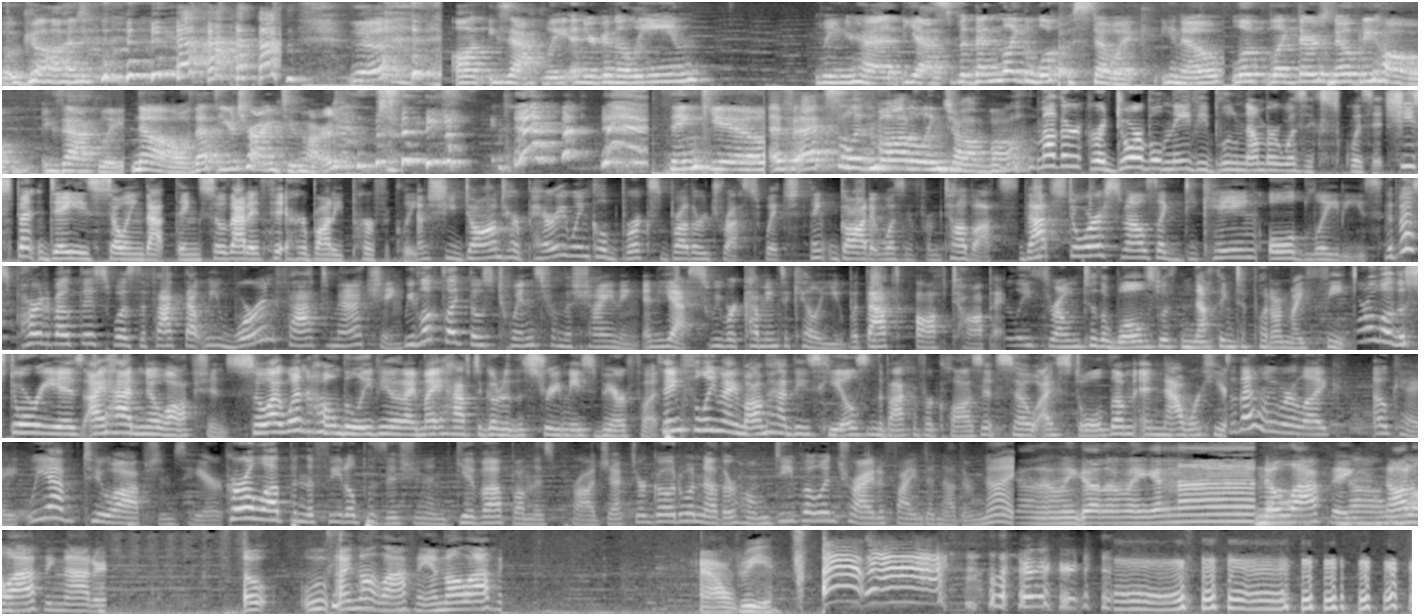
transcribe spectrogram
Oh god. On exactly, and you're gonna lean, lean your head. Yes, but then like look stoic, you know? Look like there's nobody home. Exactly. No, that's you're trying too hard. Thank you. Excellent modeling job, Mom. Mother, her adorable navy blue number was exquisite. She spent days sewing that thing so that it fit her body perfectly. And she donned her periwinkle Brooks Brother dress, which thank God it wasn't from Talbots. That store smells like decaying old ladies. The best part about this was the fact that we were in fact matching. We looked like those twins from The Shining, and yes, we were coming to kill you, but that's off topic. Really thrown to the wolves with nothing to put on my feet. Moral of the story is I had no options, so I went home believing that I might have to go to the Streamies barefoot. Thankfully, my mom had these heels in the back of her closet, so I stole them, and now we're here. So then we were like, okay, we have two options here. Curl up in the fetal position and give up on this project, or go to another Home Depot and try to find another knife. Oh my god, oh my god. No, laughing. no, Not no. a laughing matter. Oh, ooh, I'm not laughing. I'm not laughing. Ow. Three. Ah! Ah! That hurt.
